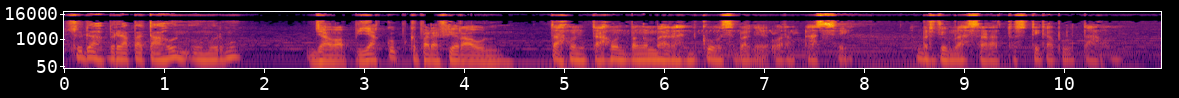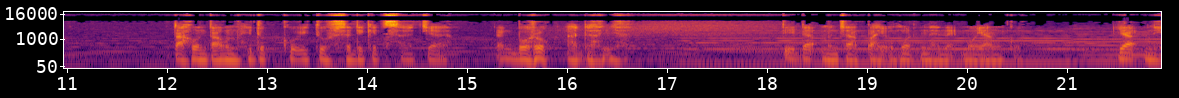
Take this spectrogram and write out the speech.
Sudah berapa tahun umurmu? Jawab Yakub kepada Firaun, Tahun-tahun pengembaranku sebagai orang asing berjumlah 130 tahun. Tahun-tahun hidupku itu sedikit saja dan buruk adanya. Tidak mencapai umur nenek moyangku, yakni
